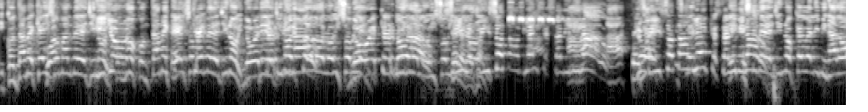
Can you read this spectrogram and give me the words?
Y contame qué hizo mal Medellín y hoy. yo- no, contame qué hizo mal Medellín hoy. No he Medellín hoy terminado. todo lo hizo bien. No he terminado. Todo lo hizo Sí, bien. lo hizo también que está eliminado. Ah, ah, lo hizo que- también que está es- eliminado. Es que Medellín no quedó eliminado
